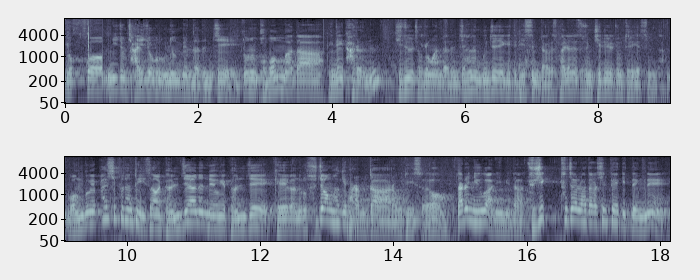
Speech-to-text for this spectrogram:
요건이 좀 자의적으로 운영된다든지 또는 법원마다 굉장히 다른 기준을 적용한다든지 하는 문제 제기들이 있습니다. 그래서 관련해서 좀 질의를 좀 드리겠습니다. 원금의 80% 이상을 변제하는 내용의 변제 계획안으로 수정하기 바랍니다 라고 돼 있어요. 다른 이유가 아닙니다. 주식 투자를 하다가 실패했기 때문에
